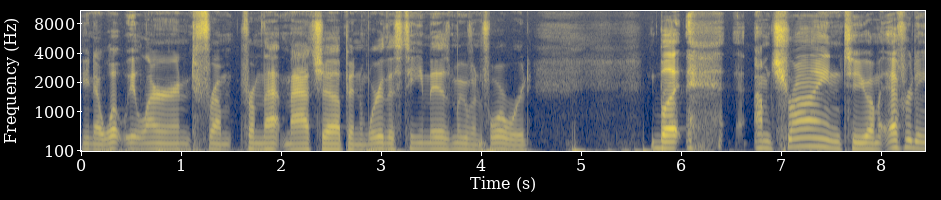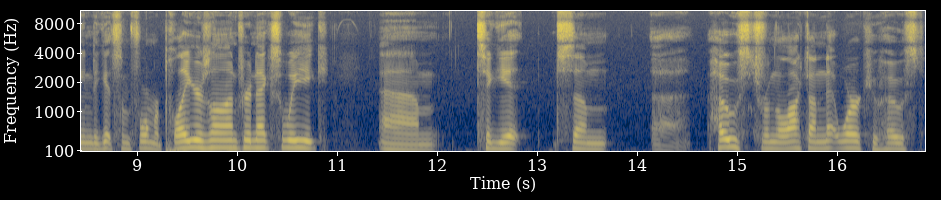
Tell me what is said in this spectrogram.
you know what we learned from from that matchup and where this team is moving forward. But I'm trying to, I'm efforting to get some former players on for next week, um, to get some uh, hosts from the Locked On Network who host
